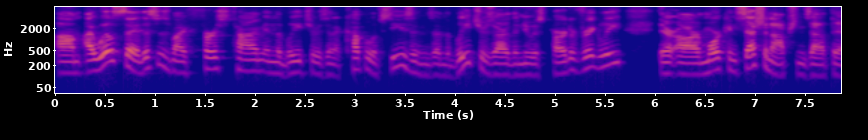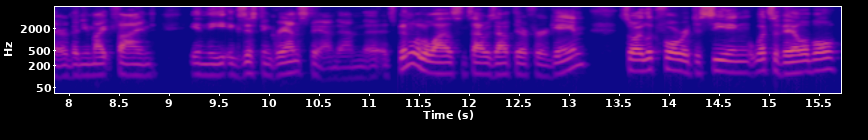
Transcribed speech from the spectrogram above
Um, I will say this is my first time in the bleachers in a couple of seasons, and the bleachers are the newest part of Wrigley. There are more concession options out there than you might find in the existing grandstand, and uh, it's been a little while since I was out there for a game. So I look forward to seeing what's available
